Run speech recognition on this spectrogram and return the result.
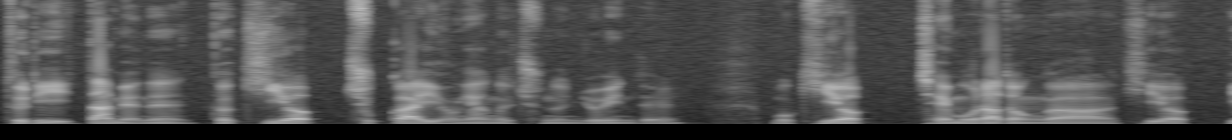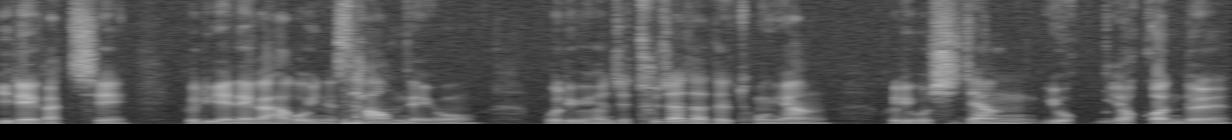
기업들이 있다면은 그 기업 주가에 영향을 주는 요인들, 뭐 기업 재무라던가 기업 미래 가치, 그리고 얘네가 하고 있는 사업 내용, 그리고 현재 투자자들 동향, 그리고 시장 요, 여건들,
